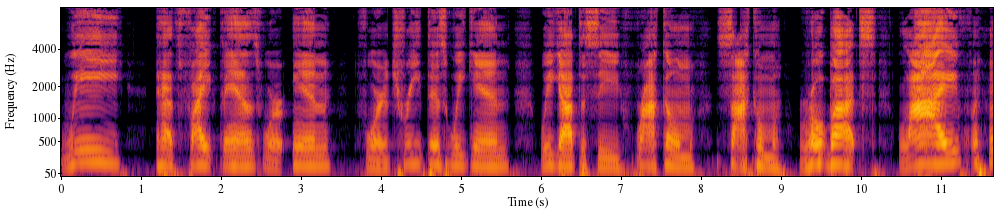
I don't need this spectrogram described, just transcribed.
We, as fight fans, were in for a treat this weekend. We got to see Rock'em Sock'em Robots live.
